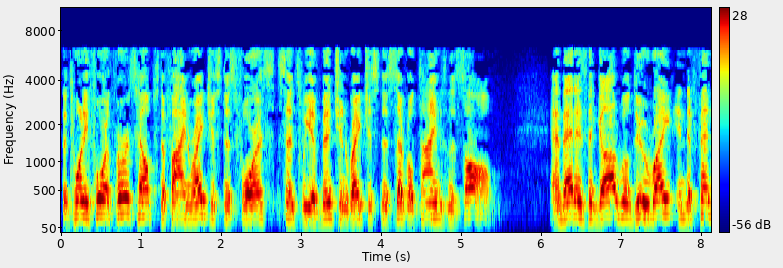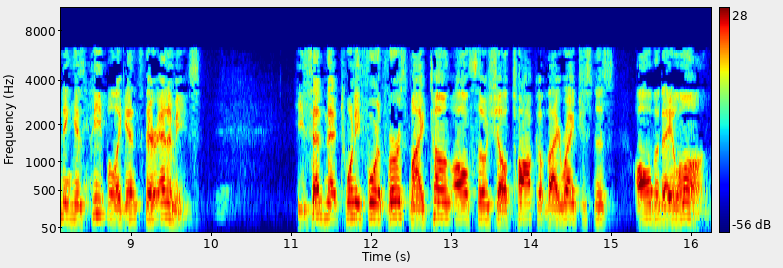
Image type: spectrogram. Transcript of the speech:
The 24th verse helps define righteousness for us since we have mentioned righteousness several times in the psalm. And that is that God will do right in defending His people against their enemies. He said in that 24th verse, My tongue also shall talk of thy righteousness all the day long.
